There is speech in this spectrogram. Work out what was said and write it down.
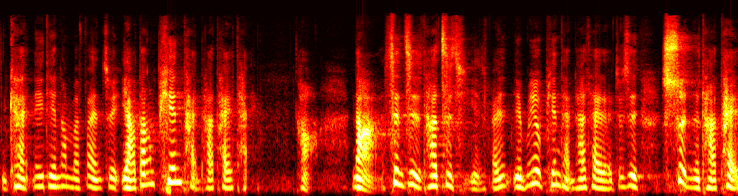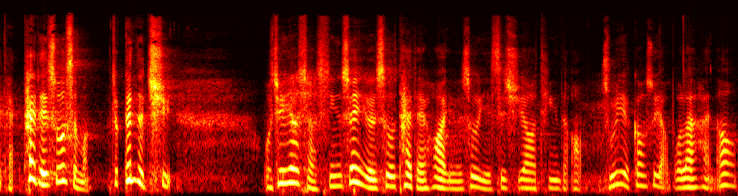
你看那天他们犯罪，亚当偏袒他太太，好。那甚至他自己也反正也没有偏袒他太太，就是顺着他太太。太太说什么就跟着去。我觉得要小心，虽然有时候太太话有时候也是需要听的哦。主也告诉亚伯拉罕哦，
